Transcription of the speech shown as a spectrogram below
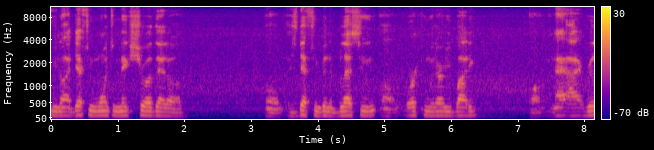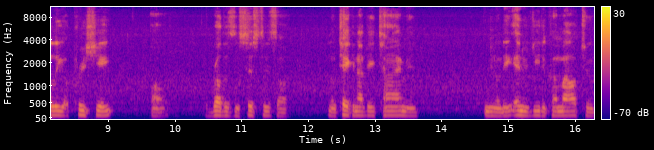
you know, I definitely want to make sure that uh, um, it's definitely been a blessing uh, working with everybody, um, and I, I really appreciate the brothers and sisters, uh, you know, taking out their time and you know the energy to come out to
